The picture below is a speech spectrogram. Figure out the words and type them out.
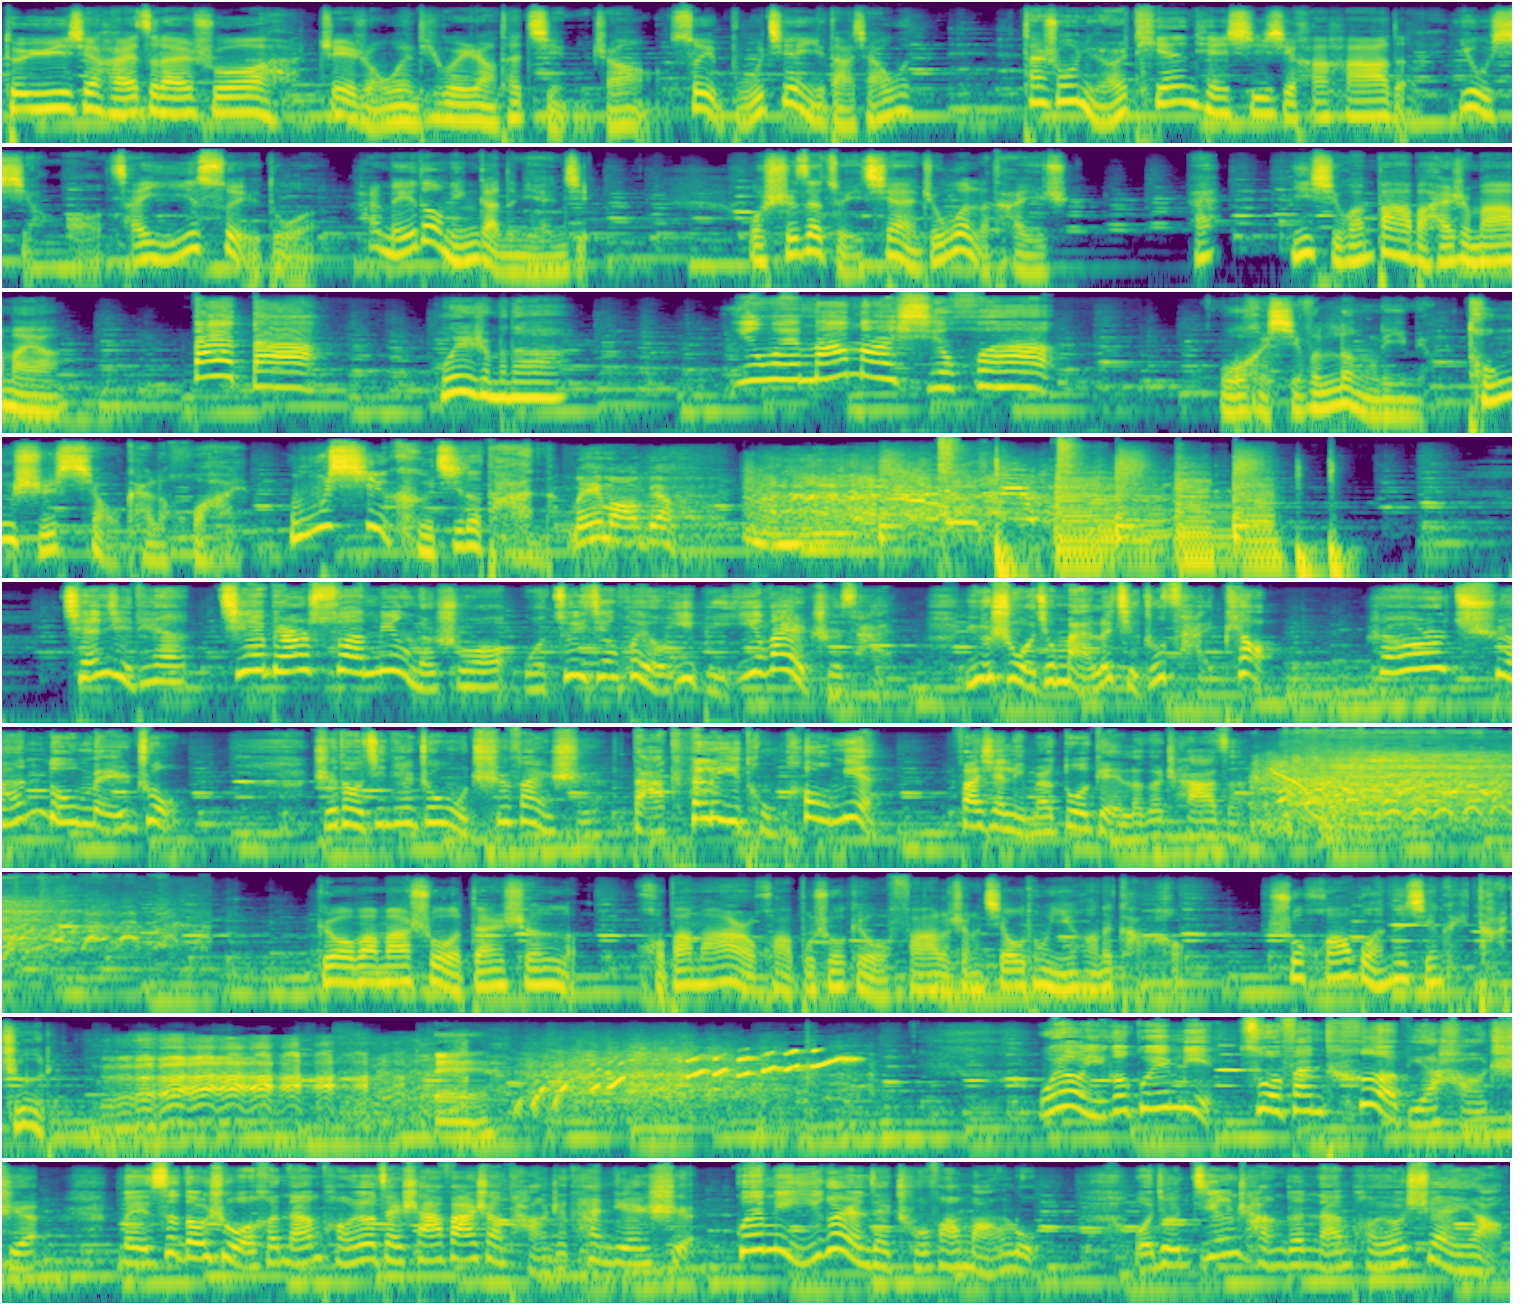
对于一些孩子来说，这种问题会让他紧张，所以不建议大家问。但是我女儿天天嘻嘻哈哈的，又小，才一岁多，还没到敏感的年纪。我实在嘴欠，就问了她一句：“哎，你喜欢爸爸还是妈妈呀？”“爸爸。”“为什么呢？”“因为妈妈喜欢。”我和媳妇愣了一秒，同时笑开了花呀，无懈可击的答案呢？没毛病。前几天街边算命的说，我最近会有一笔意外之财，于是我就买了几注彩票，然而全都没中。直到今天中午吃饭时，打开了一桶泡面，发现里面多给了个叉子。给我爸妈说我单身了，我爸妈二话不说给我发了张交通银行的卡号，说花不完的钱可以打这里。哎。我有一个闺蜜，做饭特别好吃，每次都是我和男朋友在沙发上躺着看电视，闺蜜一个人在厨房忙碌，我就经常跟男朋友炫耀，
